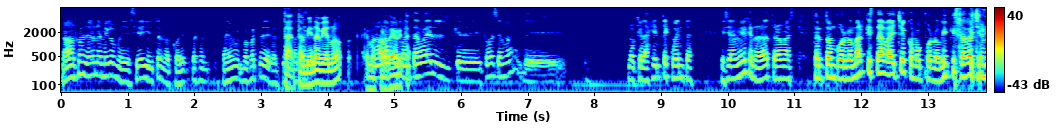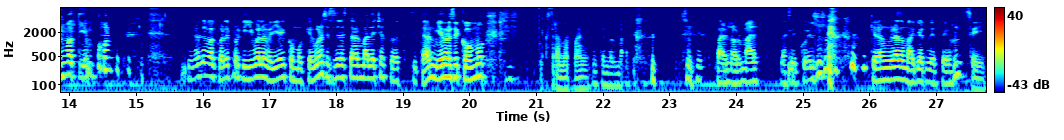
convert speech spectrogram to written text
No, como si un amigo me decía y ahorita me acordé, por ejemplo, también aparte de lo que Ta- también había uno que me no, acordé me ahorita. contaba el que de, ¿cómo se llama? De lo que la gente cuenta. Que si a mí me generaba traumas, tanto por lo mal que estaba hecho como por lo bien que estaba hecho al mismo tiempo. Y no se me acordé porque yo igual lo veía y como que algunas escenas estaban mal hechas, pero te, si te dan miedo, no sé cómo. Extra normal. güey. Extra normal. Paranormal, la secuela. que era un grado mayor de feo. Sí.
